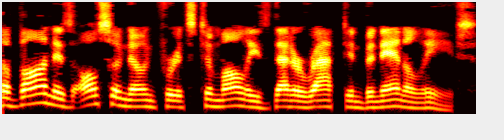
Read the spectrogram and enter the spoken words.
Ibaan is also known for its tamales that are wrapped in banana leaves.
